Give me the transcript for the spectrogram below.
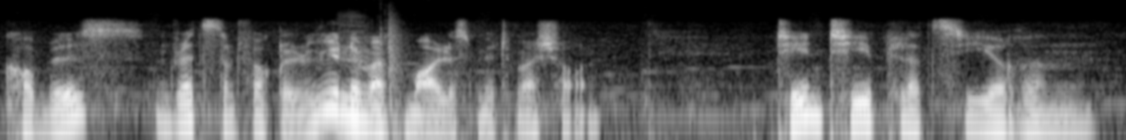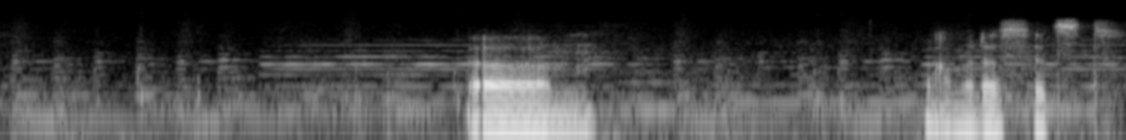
Cobbles und Redstone-Fackeln. Wir nehmen einfach mal alles mit. Mal schauen. TNT platzieren. Ähm. Machen wir das jetzt.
